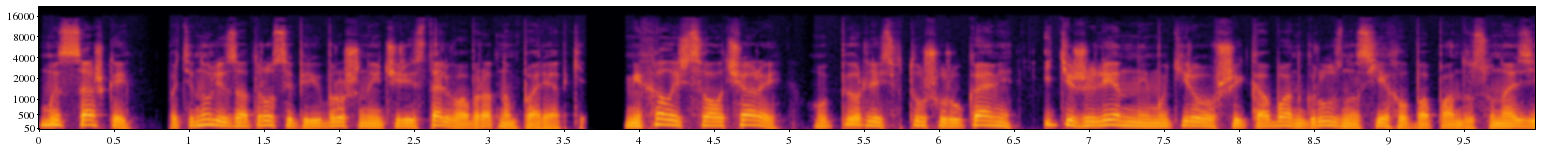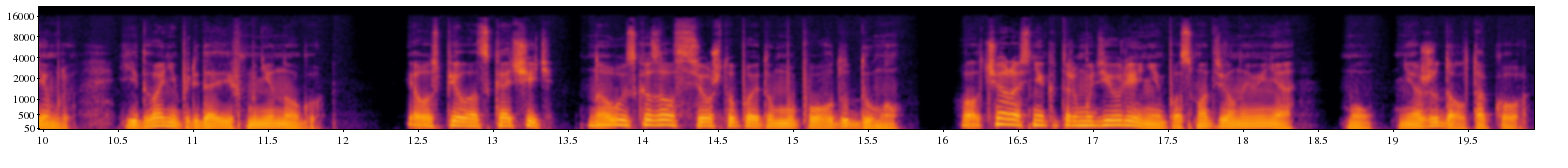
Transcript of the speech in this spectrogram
Мы с Сашкой потянули за тросы, переброшенные через сталь в обратном порядке. Михалыч с волчарой уперлись в тушу руками, и тяжеленный мутировавший кабан грузно съехал по пандусу на землю, едва не придавив мне ногу. Я успел отскочить, но высказал все, что по этому поводу думал. Волчара с некоторым удивлением посмотрел на меня, мол, не ожидал такого.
